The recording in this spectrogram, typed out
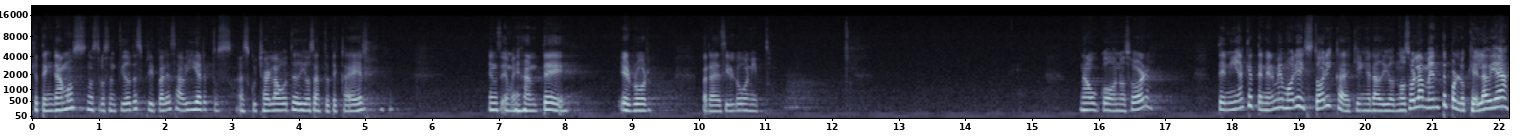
Que tengamos nuestros sentidos espirituales abiertos a escuchar la voz de Dios antes de caer en semejante error, para decirlo bonito. Nabucodonosor tenía que tener memoria histórica de quién era Dios, no solamente por lo que él había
